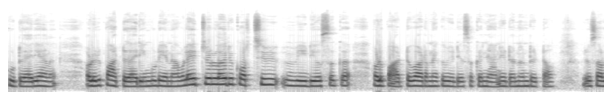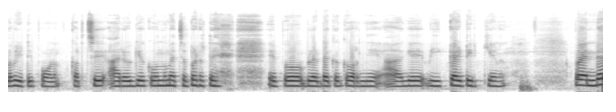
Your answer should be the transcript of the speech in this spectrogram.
കൂട്ടുകാരിയാണ്. അവളൊരു പാട്ടുകാരിയും കൂടിയാണ്. അവളെ ഏറ്റുള്ള ഒരു കുറച്ച് വീഡിയോസൊക്കെ അവൾ പാട്ട് പാടുന്നൊക്കെ വീഡിയോസൊക്കെ ഞാൻ ഇടണുണ്ട് കേട്ടോ ഒരു ദിവസം അവളെ വീട്ടിൽ പോകണം കുറച്ച് ആരോഗ്യമൊക്കെ ഒന്ന് മെച്ചപ്പെടട്ടെ. ഇപ്പോൾ ബ്ലഡൊക്കെ കുറഞ്ഞ് ആകെ വീക്കായിട്ടിരിക്കുകയാണ് അപ്പോൾ എന്റെ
